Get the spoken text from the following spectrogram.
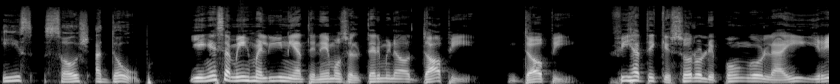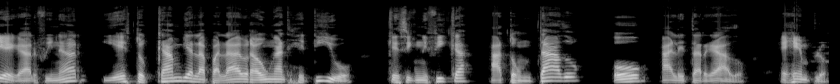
is such a dope. Y en esa misma línea tenemos el término dopey. Dopey. Fíjate que solo le pongo la Y al final y esto cambia la palabra a un adjetivo que significa atontado o aletargado. Ejemplo,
